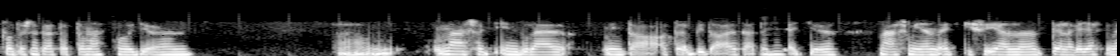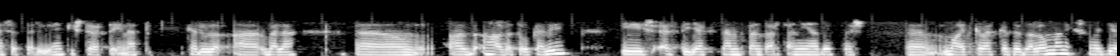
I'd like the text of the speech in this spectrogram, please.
fontosnak tartottam azt, hogy máshogy indul el, mint a, a többi dal, tehát uh-huh. egy, egy ö, másmilyen, egy kis ilyen, tényleg egy eszémeseszerű ilyen kis történet kerül uh, vele az hallgatók elé, és ezt igyekszem fenntartani az összes majd következő dalommal is, hogy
